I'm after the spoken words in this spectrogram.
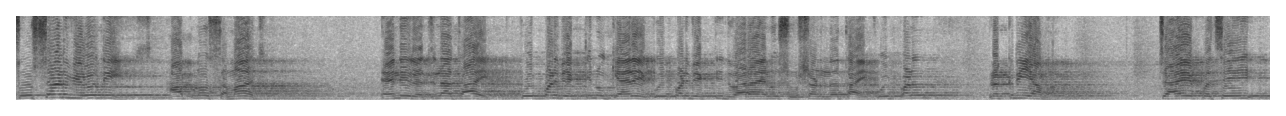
શોષણ વિરોધી આપણો સમાજ એની રચના થાય, કોઈ પણ વ્યક્તિનું ક્યારેય કોઈ પણ વ્યક્તિ દ્વારા એનું શોષણ ન થાય, કોઈ પણ પ્રક્રિયામાં, ચાહે પછી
